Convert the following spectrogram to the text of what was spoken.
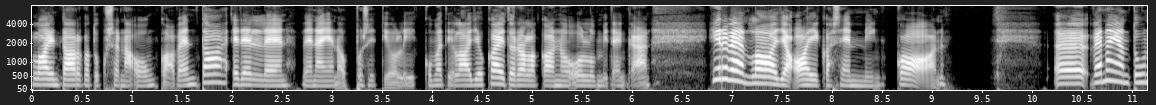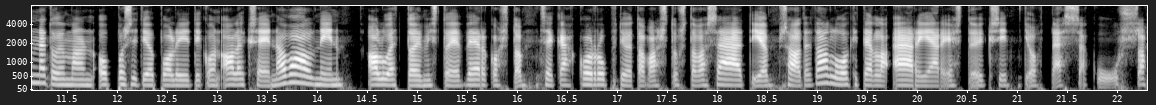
lain tarkoituksena on kaventaa edelleen Venäjän opposition liikkumatilaa, joka ei todellakaan ole ollut mitenkään hirveän laaja aikaisemminkaan. Venäjän tunnetuimman oppositiopoliitikon Aleksei Navalnin aluetoimistojen verkosto sekä korruptiota vastustava säätiö saatetaan luokitella äärijärjestöiksi jo tässä kuussa.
